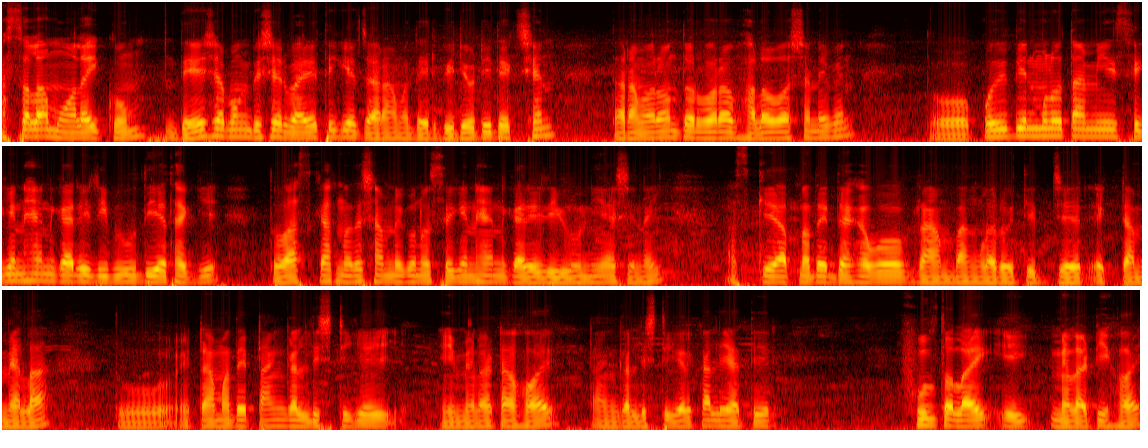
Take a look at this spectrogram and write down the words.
আসসালামু আলাইকুম। দেশ এবং দেশের বাইরে থেকে যারা আমাদের ভিডিওটি দেখছেন, তারা আমার অন্তর ভরা ভালোবাসা নেবেন। তো প্রতিদিন মূলত আমি সেকেন্ড হ্যান্ড গাড়ির রিভিউ দিয়ে থাকি। তো আজকে আপনাদের সামনে কোনো সেকেন্ড হ্যান্ড গাড়ির রিভিউ নিয়ে আসি নাই। আজকে আপনাদের দেখাবো গ্রাম বাংলার ঐতিহ্যের একটা মেলা। তো এটা আমাদের টাঙ্গাল ডিস্ট্রিক্টেই এই মেলাটা হয়। টাঙ্গাল ডিস্ট্রিক্টের কালিহাতির ফুলতলায় এই মেলাটি হয়।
